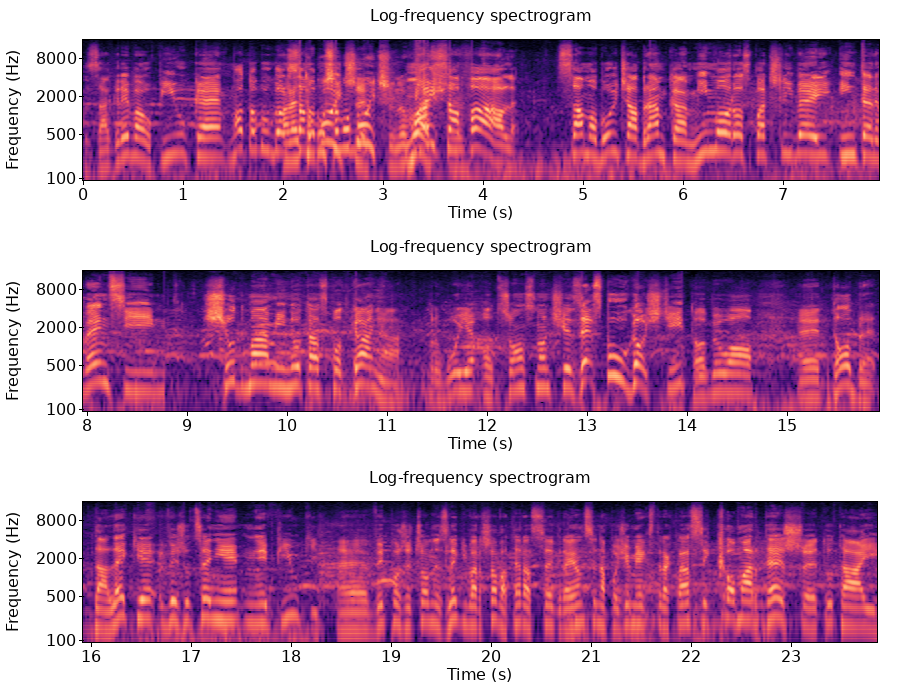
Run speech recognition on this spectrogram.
Zagrywał piłkę. No to był gol Ale to był samobójczy. samobójczy, no Majsa. Fal. Samobójcza bramka mimo rozpaczliwej interwencji. Siódma minuta spotkania. Próbuje otrząsnąć się zespół gości. To było dobre, dalekie wyrzucenie e, piłki. E, wypożyczony z Legii Warszawa, teraz e, grający na poziomie ekstraklasy. Komar też e, tutaj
